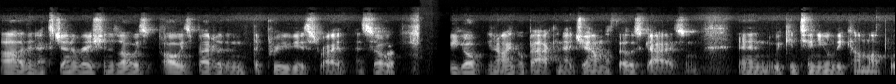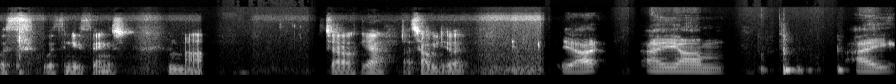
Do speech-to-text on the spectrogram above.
Uh, the next generation is always, always better than the previous, right? And so, we go, you know, I go back and I jam with those guys, and and we continually come up with with new things. Mm-hmm. Uh, so yeah, that's how we do it. Yeah, I, I um, I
